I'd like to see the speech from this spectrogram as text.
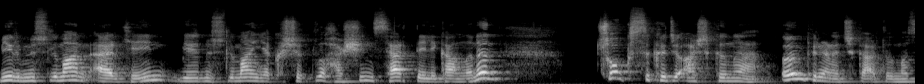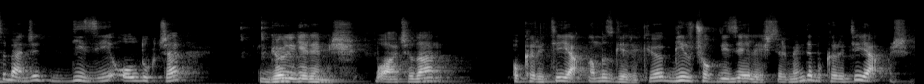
Bir Müslüman erkeğin, bir Müslüman yakışıklı, haşin, sert delikanlının çok sıkıcı aşkına ön plana çıkartılması bence diziyi oldukça gölgelemiş. Bu açıdan o kritiği yapmamız gerekiyor. Birçok dizi eleştirmeni de bu kritiği yapmış.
